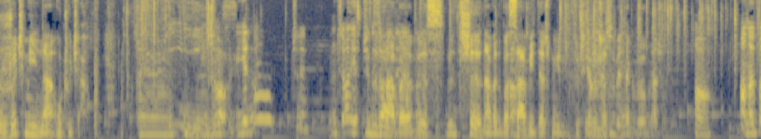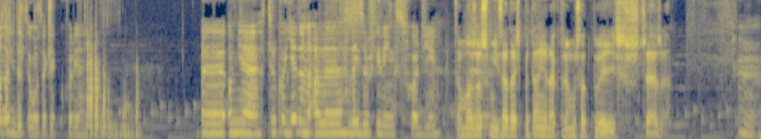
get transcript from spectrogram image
rzuć mi na uczucia. Y, Dwa, jedną, czy, czy on jest Dwa, przygotowany na bo to? jest trzy nawet, bo O. Savi też mi tu się Ja bym sobie Okej. tak wyobrażał. O, o no nogi do tyłu, tak jak Koreanie. E, o nie, tylko jeden, ale Laser Feelings wchodzi. To możesz mi zadać pytanie, na które muszę odpowiedzieć szczerze. Hmm.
